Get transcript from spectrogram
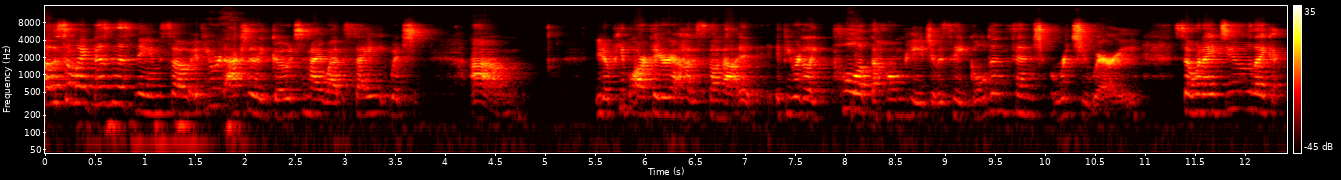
Oh, so my business name. So if you were to actually like, go to my website, which, um, you know, people are figuring out how to spell it out. It, if you were to like pull up the homepage, it would say Goldyn Finch Rituary. So when I do like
